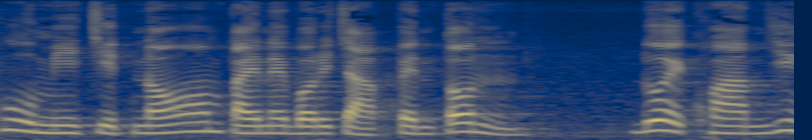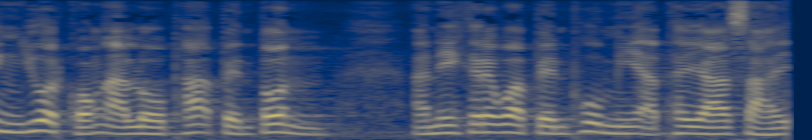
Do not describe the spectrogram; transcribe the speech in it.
ผู้มีจิตน้อมไปในบริจาคเป็นต้น ด้วยความยิ่งยวดของอะโลภะเป็นต้น อันนี้เรียกว่าเป็นผู้มีอัธยาศัย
